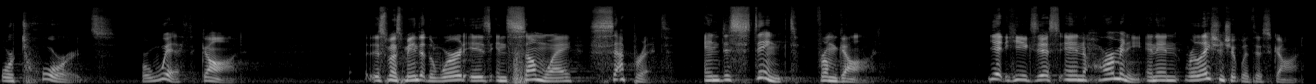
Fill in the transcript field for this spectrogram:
or towards or with God. This must mean that the word is in some way separate and distinct from God. Yet he exists in harmony and in relationship with this God.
